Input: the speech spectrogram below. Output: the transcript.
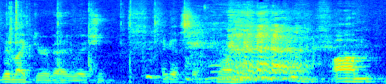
They liked your evaluation. I guess so. Um,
